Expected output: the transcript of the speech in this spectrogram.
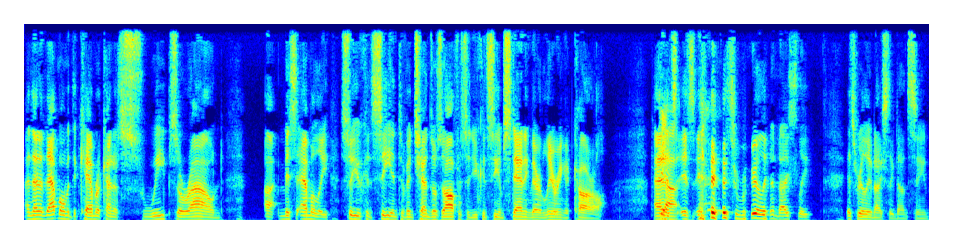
And then at that moment, the camera kind of sweeps around uh, Miss Emily so you can see into Vincenzo's office, and you can see him standing there leering at Carl. And Yeah. it's, it's it's really a nicely it's really a nicely done scene.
